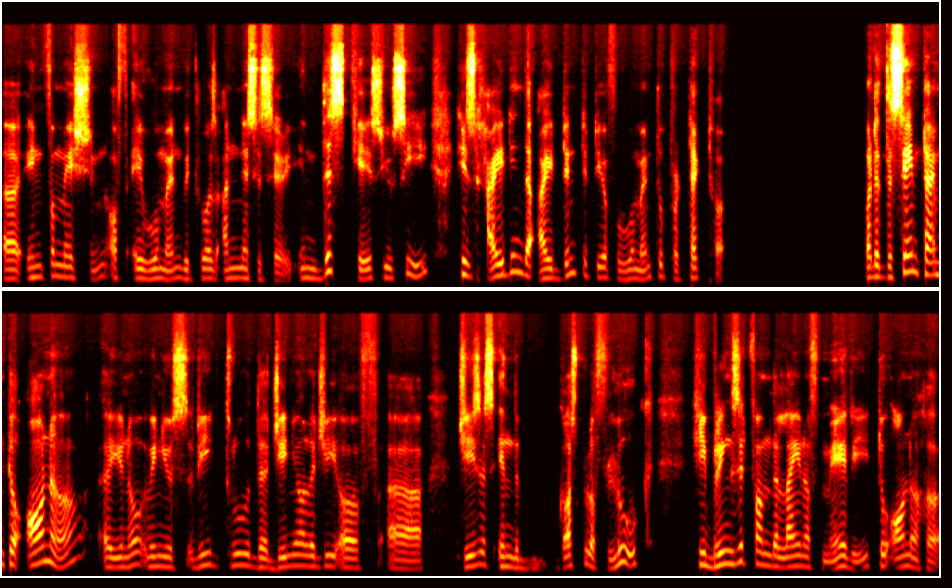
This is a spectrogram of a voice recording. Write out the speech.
uh, information of a woman which was unnecessary. In this case, you see, he's hiding the identity of a woman to protect her. But at the same time to honor uh, you know when you read through the genealogy of uh, jesus in the gospel of luke he brings it from the line of mary to honor her.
